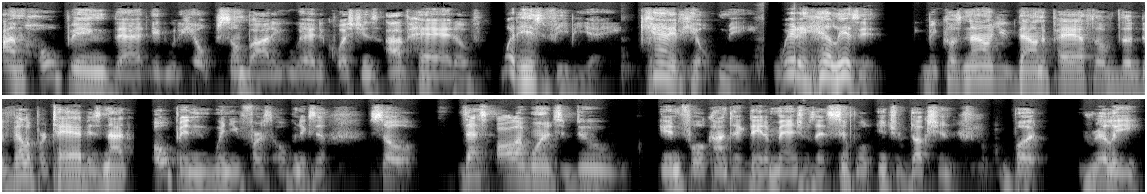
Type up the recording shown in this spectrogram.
I'm hoping that it would help somebody who had the questions I've had of what is VBA? Can it help me? Where the hell is it? Because now you down the path of the developer tab is not open when you first open Excel. So that's all I wanted to do in full contact data management was that simple introduction. But really,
